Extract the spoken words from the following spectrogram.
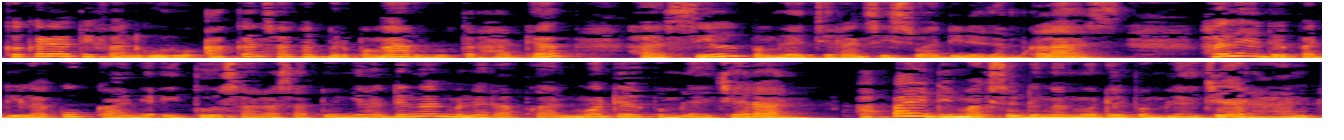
kekreatifan guru akan sangat berpengaruh terhadap hasil pembelajaran siswa di dalam kelas. Hal yang dapat dilakukan yaitu salah satunya dengan menerapkan model pembelajaran. Apa yang dimaksud dengan model pembelajaran?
